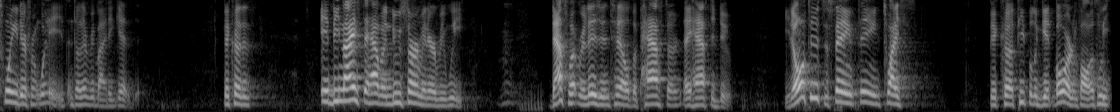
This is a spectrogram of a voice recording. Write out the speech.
20 different ways until everybody gets it. Because it'd be nice to have a new sermon every week. That's what religion tells the pastor they have to do. You don't teach the same thing twice because people will get bored and fall asleep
